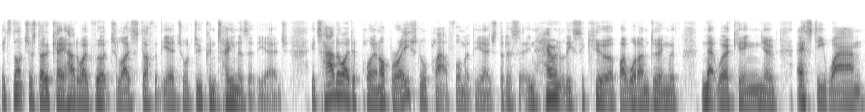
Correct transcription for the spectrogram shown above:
it's not just okay, how do I virtualize stuff at the edge or do containers at the edge? It's how do I deploy an operational platform at the edge that is inherently secure by what I'm doing with networking, you know, SD-WAN,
